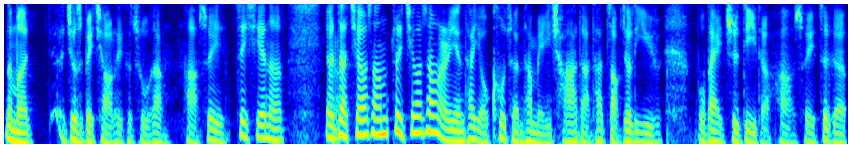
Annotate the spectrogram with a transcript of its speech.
那么。就是被敲了一个竹杠啊，所以这些呢，呃，那经销商对经销商而言，他有库存，他没差的，他早就立于不败之地的啊，所以这个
